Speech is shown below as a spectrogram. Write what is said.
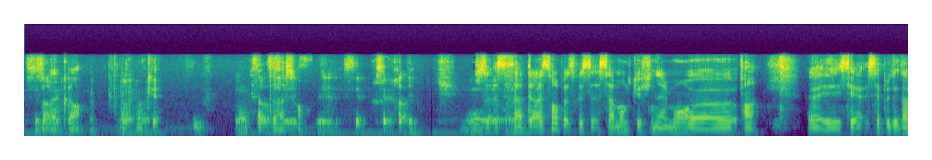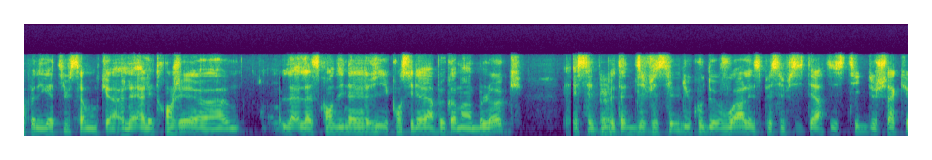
c'est ça. D'accord. ok. Donc c'est intéressant. C'est pratique. Euh, c'est intéressant parce que ça, montre que finalement, euh, enfin, c'est peut-être un peu négatif, ça montre qu'à l'étranger, la, Scandinavie est considérée un peu comme un bloc, et c'est mmh. peut-être difficile du coup de voir les spécificités artistiques de chaque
